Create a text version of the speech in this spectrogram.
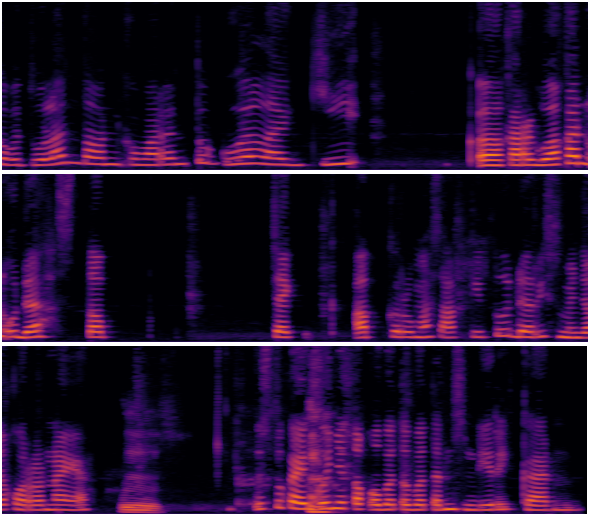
kebetulan tahun kemarin tuh gue lagi eh, karena gue kan udah stop check up ke rumah sakit tuh dari semenjak corona ya. Hmm. Terus tuh kayak gue nyetok obat-obatan sendiri kan.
